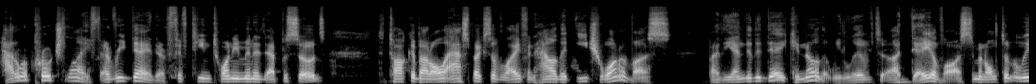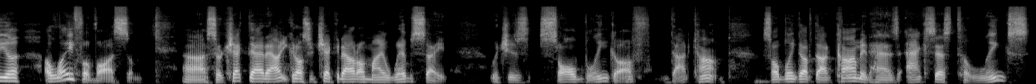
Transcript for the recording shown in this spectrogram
how to approach life every day. There are 15, 20 minute episodes to talk about all aspects of life and how that each one of us by the end of the day can know that we lived a day of awesome and ultimately a, a life of awesome. Uh, so check that out. You can also check it out on my website, which is saulblinkoff.com. Saulblinkoff.com. It has access to links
